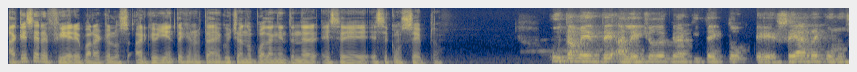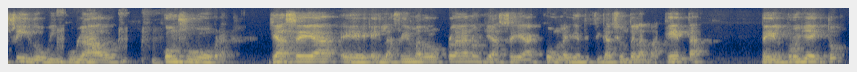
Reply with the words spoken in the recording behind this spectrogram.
¿a qué se refiere para que los arqueoyentes que nos están escuchando puedan entender ese, ese concepto? justamente al hecho de que el arquitecto eh, sea reconocido, vinculado con su obra, ya sea en la firma de los planos, ya sea con la identificación de la maqueta del proyecto,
